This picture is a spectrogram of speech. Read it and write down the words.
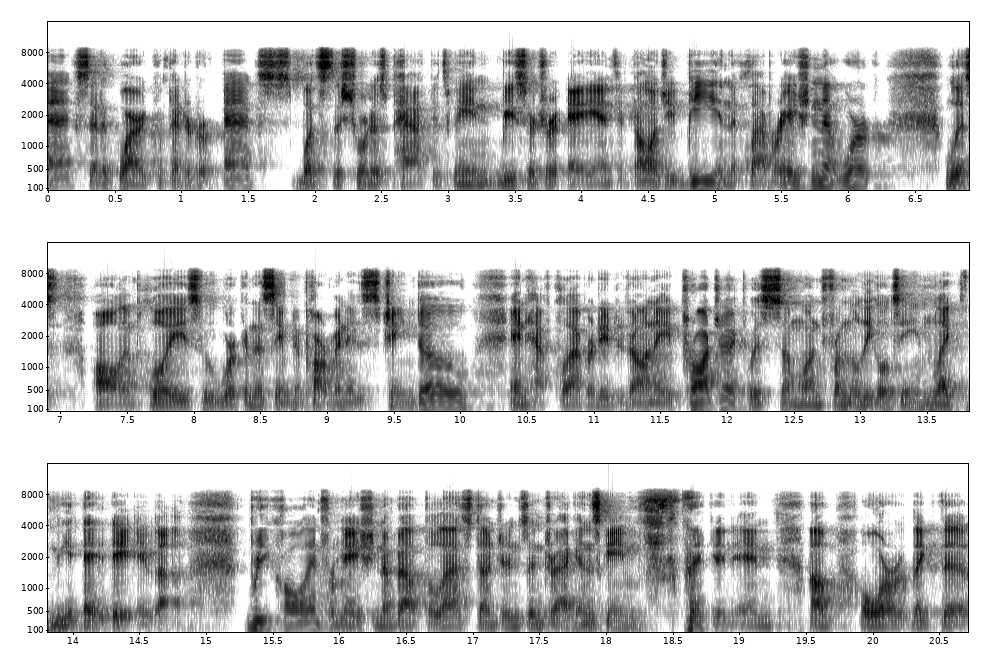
X that acquired competitor X? What's the shortest path between researcher A and technology B in the collaboration network? List all employees who work in the same department as Jane Doe and have collaborated on a project with someone from the legal team. Like uh, recall information about the last Dungeons and Dragons game, like and, and um, or like the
